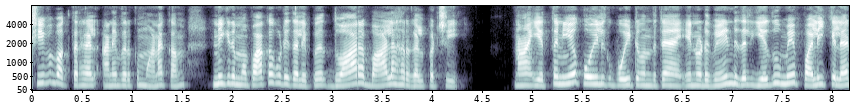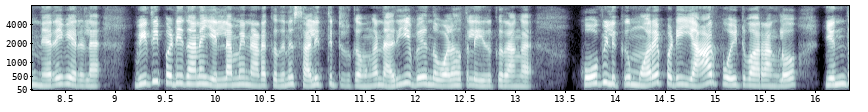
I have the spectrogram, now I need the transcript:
சிவபக்தர்கள் அனைவருக்கும் வணக்கம். இன்னைக்கு நம்ம பார்க்கக்கூடிய தலைப்பு துவார பாலகர்கள் பற்றி. நான் எத்தனையோ கோயிலுக்கு போயிட்டு வந்துட்டேன். என்னோட வேண்டுதல் எதுவுமே பழிக்கல நிறைவேறல. விதிப்படி தானே எல்லாமே நடக்குதுன்னு சலித்துட்டு இருக்கவங்க நிறைய பேர் இந்த உலகத்துல இருக்கிறாங்க. கோவிலுக்கு முறைப்படி யார் போயிட்டு வராங்களோ எந்த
